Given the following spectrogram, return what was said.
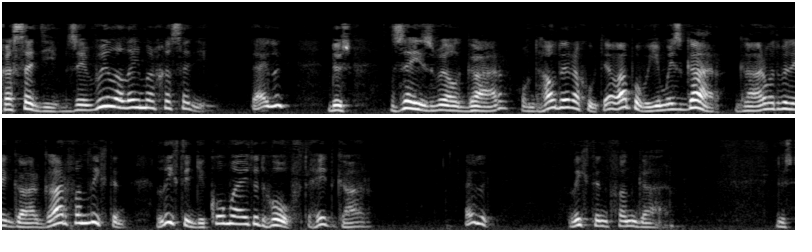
chassadim. Zij wil alleen maar chassadim. Dus zij is wel gar, onthoud er goed, ja, Apovium is gar. Gar, wat betekent gar? Gar van lichten. Lichten die komen uit het hoofd, heet gar. Duidelijk? Lichten van gar. Dus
